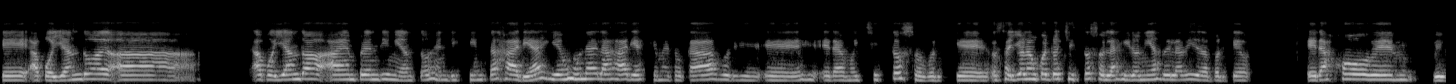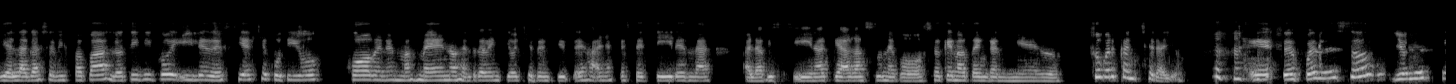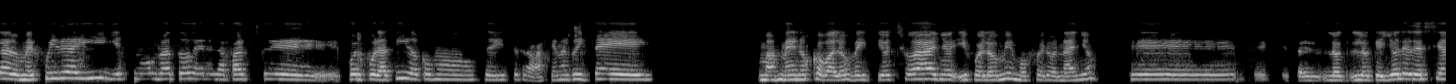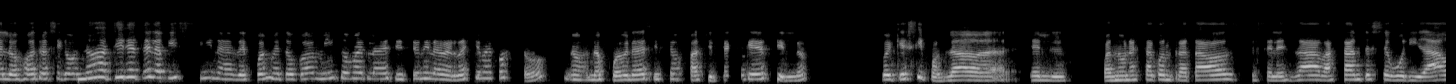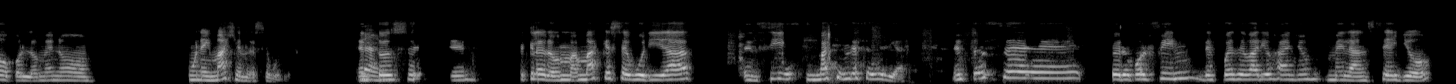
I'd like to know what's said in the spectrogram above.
eh, apoyando a, a apoyando a, emprendimientos en distintas áreas y es una de las áreas que me tocaba porque eh, era muy chistoso, porque, o sea, yo lo encuentro chistoso, las ironías de la vida, porque era joven, vivía en la casa de mis papás, lo típico, y le decía a ejecutivos jóvenes más o menos, entre 28 y 33 años, que se tiren a, a la piscina, que hagan su negocio, que no tengan miedo. Súper canchera yo. Eh, después de eso, yo, claro, me fui de ahí y estuve un rato en la parte corporativa, como se dice, trabajé en el retail, más o menos como a los 28 años, y fue lo mismo, fueron años. Eh, lo, lo, que yo le decía a los otros, así como, no, tírate a la piscina. Después me tocó a mí tomar la decisión y la verdad es que me costó. No, no fue una decisión fácil, tengo que decirlo. Porque sí, por la, el, cuando uno está contratado se les da bastante seguridad o por lo menos una imagen de seguridad. Claro. Entonces, eh, claro, más que seguridad en sí es imagen de seguridad. Entonces, pero por fin, después de varios años, me lancé yo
